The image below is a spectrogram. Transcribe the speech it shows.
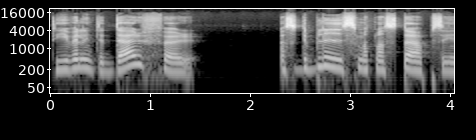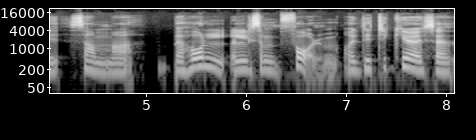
det är väl inte därför... Alltså det blir som att man stöps i samma behåll, liksom form. Och det tycker jag är så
